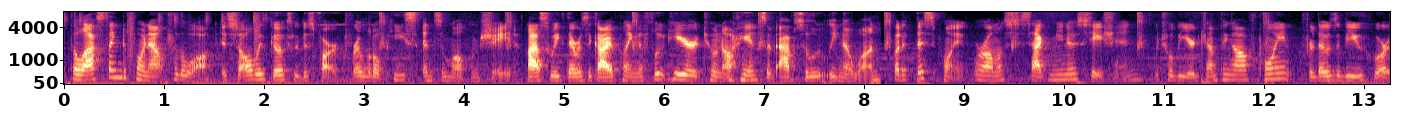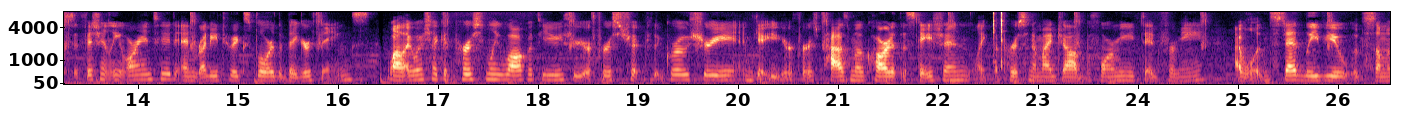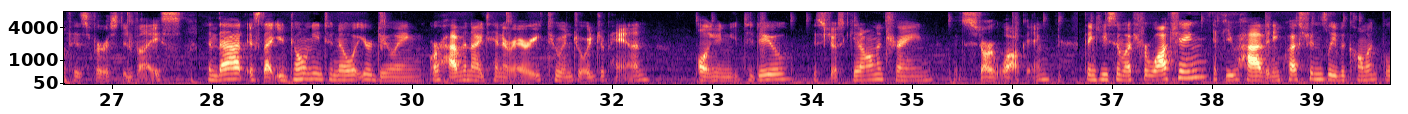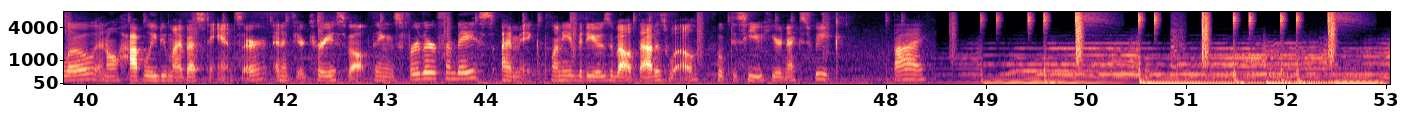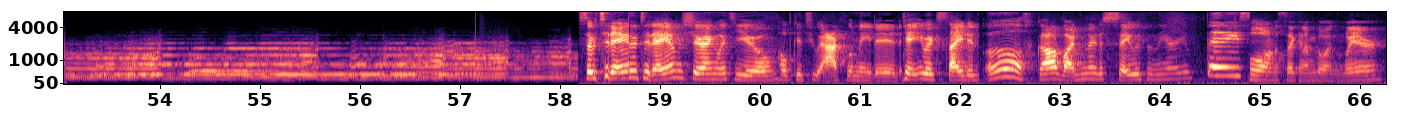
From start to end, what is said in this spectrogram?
The last thing to point out for the walk is to always go through this park for a little peace and some welcome shade. Last week there was a guy playing the flute here to an audience of absolutely no one. But at this point, we're almost to Sagamino Station, which will be your jumping off point for those of you who are sufficiently oriented and ready to explore the bigger things. While I wish I could personally walk with you through your first trip to the grocery and get you your first Pasmo card at the station like the person in my job before me did for me, I will instead leave you with some of his first advice. And that is that you don't need to know what you're doing or have an itinerary to enjoy Japan. All you need to do is just get on a train and start walking. Thank you so much for watching. If you have any questions, leave a comment below and I'll happily do my best to answer. And if you're curious about things further from base, I make plenty of videos about that as well. Hope to see you here next week. Bye. So today, so today I'm sharing with you, help get you acclimated, get you excited. Oh God, why didn't I just say within the area of base? Hold on a second, I'm going where?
